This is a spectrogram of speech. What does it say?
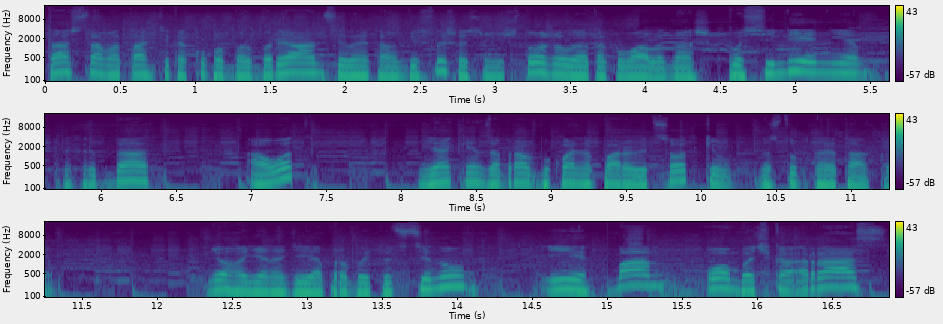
Та ж сама тактика купа барбаріанців, вони там обійшли, щось унічтожили, атакували наш посілення, ребят. А от як він забрав буквально пару відсотків наступною атакою. В нього є надія пробити тут стіну. І бам! Бомбочка, раз.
